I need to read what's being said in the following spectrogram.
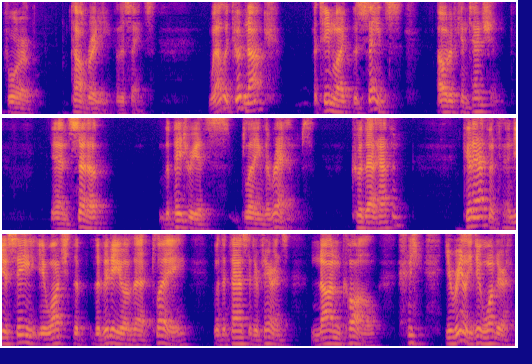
for Tom Brady and the Saints? Well, it could knock a team like the Saints out of contention and set up the Patriots playing the Rams. Could that happen? Could happen. And you see, you watch the, the video of that play with the pass interference, non call. you really do wonder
